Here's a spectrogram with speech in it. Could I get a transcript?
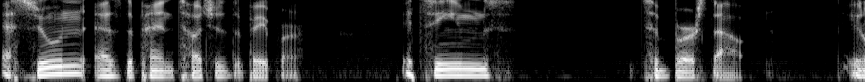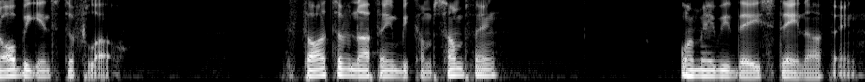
As soon as the pen touches the paper, it seems to burst out. It all begins to flow. Thoughts of nothing become something, or maybe they stay nothing.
